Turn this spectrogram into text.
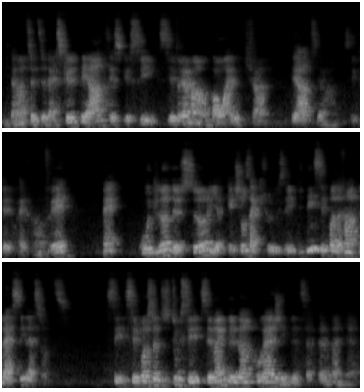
évidemment, de se dire, ben, est-ce que le théâtre, est-ce que c'est c'est vraiment bon à l'écran? Le théâtre, c'est fait pour être en vrai. Mais au-delà de ça, il y a quelque chose à creuser. L'idée, c'est pas de remplacer la sortie. C'est pas ça du tout. C'est même de l'encourager d'une certaine manière.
